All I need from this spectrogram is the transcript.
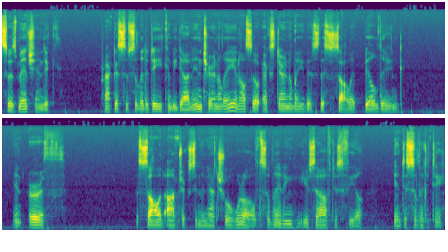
So, as mentioned, it, practice of solidity can be done internally and also externally. There's this solid building and earth, the solid objects in the natural world. So, letting yourself just feel into solidity.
